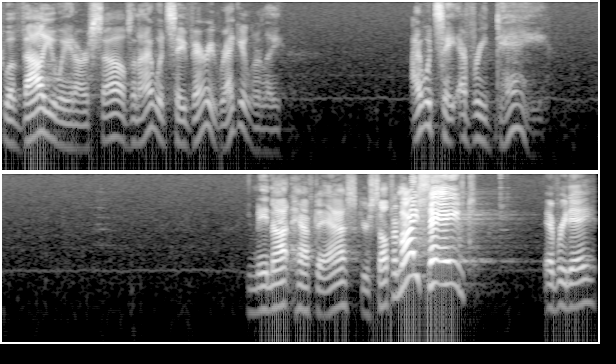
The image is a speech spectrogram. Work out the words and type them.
to evaluate ourselves. And I would say very regularly. I would say every day. You may not have to ask yourself, Am I saved? every day.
